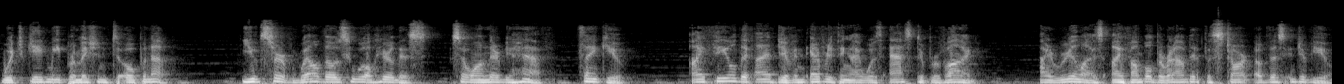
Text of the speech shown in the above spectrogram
which gave me permission to open up. You've served well those who will hear this, so on their behalf, thank you. I feel that I've given everything I was asked to provide. I realize I fumbled around at the start of this interview.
